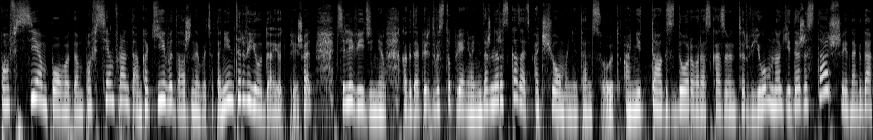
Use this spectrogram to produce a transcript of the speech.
по всем поводам, по всем фронтам, какие вы должны быть. Вот они интервью дают, приезжают телевидение, когда перед выступлением они должны рассказать, о чем они танцуют. Они так здорово рассказывают интервью, многие даже старшие иногда,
